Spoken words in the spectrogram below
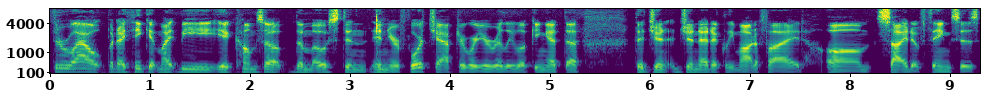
throughout, but I think it might be it comes up the most in in your fourth chapter where you're really looking at the the gen- genetically modified um, side of things. Is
